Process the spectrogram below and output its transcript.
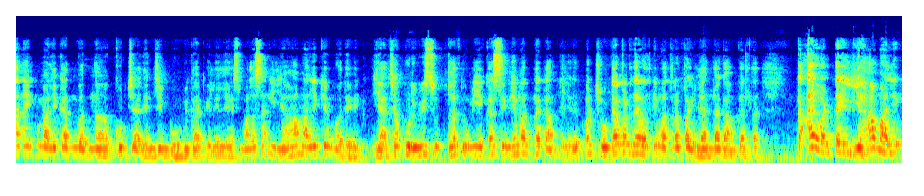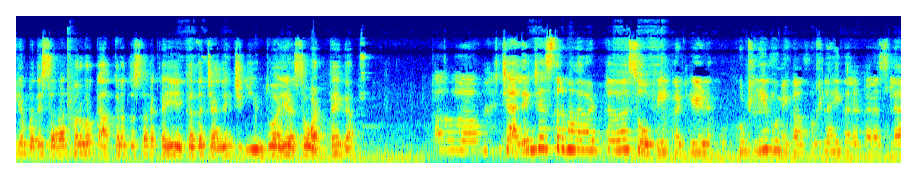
अनेक मालिकांमधनं खूप चॅलेंजिंग भूमिका केलेली आहेस. मला सांग या मालिकेमध्ये याच्या पूर्वी सुद्धा तुम्ही एका सिनेमातनं काम केलेलं पण छोट्या पडद्यावरती मात्र पहिल्यांदा काम करतात. काय वाटतंय या मालिकेमध्ये सरांबरोबर काम करत असताना काही एखादं चॅलेंज येतो आहे असं वाटतंय का? चॅलेंजेस तर मला वाटतं सोपी कठीण कुठलीही भूमिका कुठलाही कलाकार असल्या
